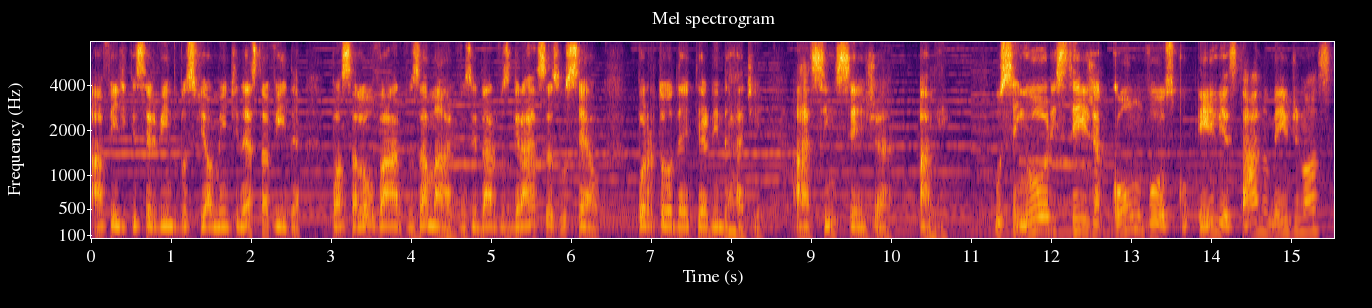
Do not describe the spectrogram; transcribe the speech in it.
a fim de que, servindo-vos fielmente nesta vida, possa louvar-vos, amar-vos e dar-vos graças no céu por toda a eternidade. Assim seja. Amém. O Senhor esteja convosco, Ele está no meio de nós.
